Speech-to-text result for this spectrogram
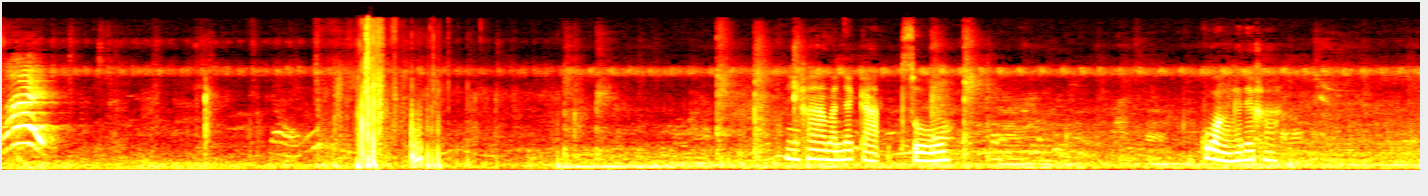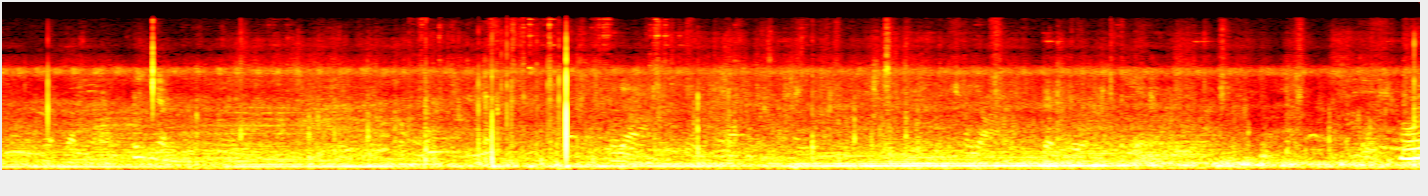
เฮ้ยนี่ค่ะบรรยากาศสูง กวงเลยด้วยค่ะ โอ้ย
